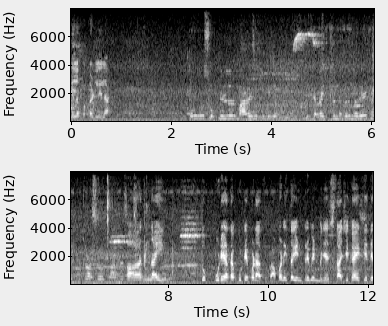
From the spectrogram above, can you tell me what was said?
केलं पकडलेलं आहे. तो स्वप्नील मारायची तुम्ही जे होती त्याला इथं नगरमध्ये का कुठं असं नाही. तो पुढे आता कुठे पण असतो आपण इथं इंटरव्ह्यू म्हणजे साहजिक आहे की ते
